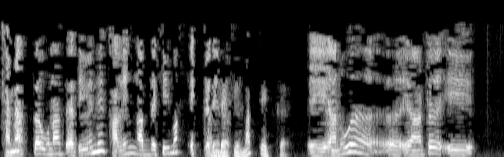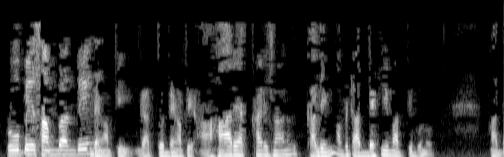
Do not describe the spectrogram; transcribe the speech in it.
කැමැත්ත වුණත් ඇති වෙන්නේ කලින් අත්දැකීමක් එක්ක නේද? අත්දැකීමක් එක්ක. ඒ අනුව එයාට ඒ රූපේ සම්බන්ධයෙන් දැන් අපි ගත්තොත් දැන් අපි ආහාරයක් හරි සානද කලින් අපිට අත්දැකීමක් තිබුණොත් අද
